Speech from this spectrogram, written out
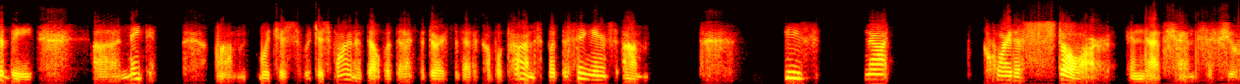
to be uh, naked, um, which is which is fine. I've dealt with that. I've directed that a couple of times. But the thing is, um, he's not quite a star in that sense. If you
